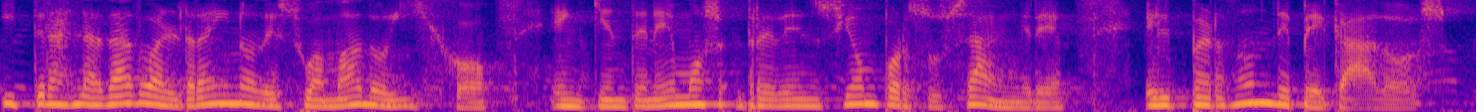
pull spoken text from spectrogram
y trasladado al reino de su amado Hijo, en quien tenemos redención por su sangre, el perdón de pecados.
